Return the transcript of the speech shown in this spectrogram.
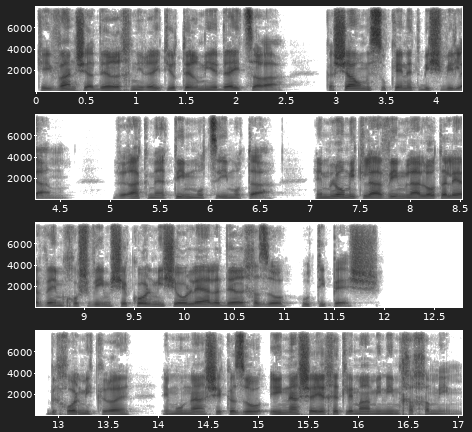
כיוון שהדרך נראית יותר מידי צרה, קשה ומסוכנת בשבילם, ורק מעטים מוצאים אותה, הם לא מתלהבים לעלות עליה והם חושבים שכל מי שעולה על הדרך הזו הוא טיפש. בכל מקרה, אמונה שכזו אינה שייכת למאמינים חכמים.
